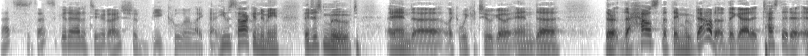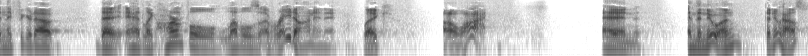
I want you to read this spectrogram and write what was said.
that's that's a good attitude. I should be cooler like that. He was talking to me. They just moved, and uh, like a week or two ago, and uh, the the house that they moved out of, they got it tested, and they figured out that it had like harmful levels of radon in it, like a lot. And and the new one, the new house,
